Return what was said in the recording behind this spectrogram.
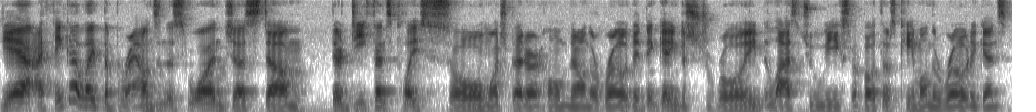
Yeah, I think I like the Browns in this one. Just um, their defense plays so much better at home than on the road. They've been getting destroyed the last two weeks, but both those came on the road against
